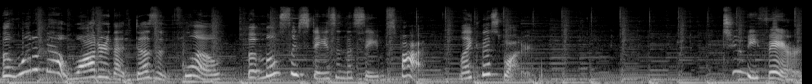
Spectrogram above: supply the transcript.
But what about water that doesn't flow, but mostly stays in the same spot, like this water? To be fair,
